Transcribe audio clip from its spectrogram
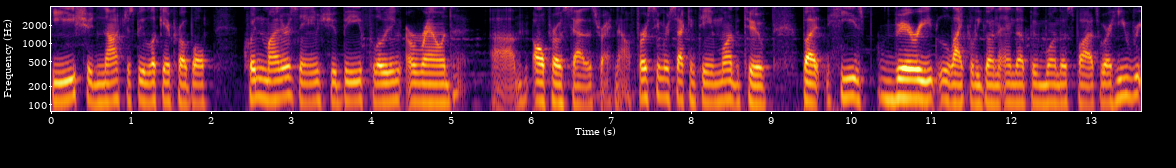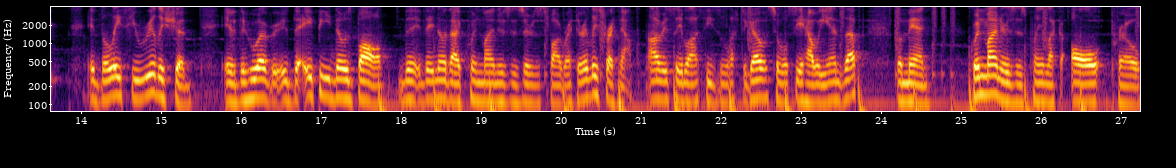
he should not just be looking at Pro Bowl. Quinn Meinerz' name should be floating around um, all pro status right now. First team or second team, one of the two. But he's very likely going to end up in one of those spots where he, re- at the least, he really should. If the whoever if the AP knows ball, they, they know that Quinn Meinerz deserves a spot right there, at least right now. Obviously, a lot of season left to go, so we'll see how he ends up. But man, Quinn Meinerz is playing like all pro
